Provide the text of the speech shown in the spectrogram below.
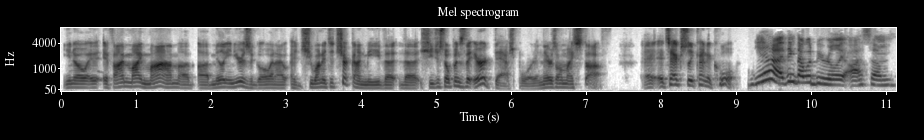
You know, if I'm my mom a, a million years ago and I she wanted to check on me, the the she just opens the Erik dashboard and there's all my stuff. It's actually kind of cool. Yeah, I think that would be really awesome.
